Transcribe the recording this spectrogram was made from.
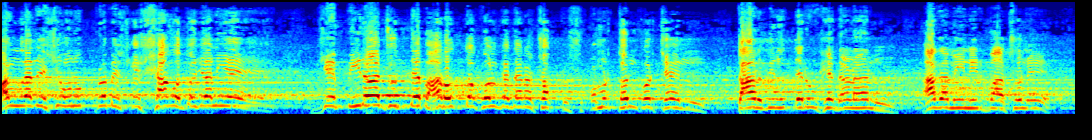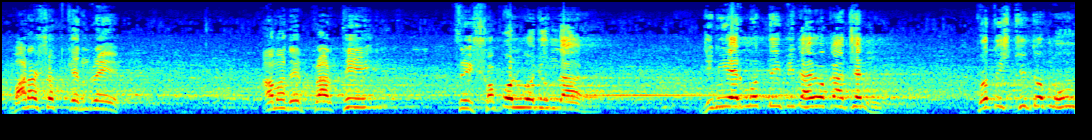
বাংলাদেশে অনুপ্রবেশকে স্বাগত জানিয়ে যে বিনা যুদ্ধে ভারত দখলকে তারা চক্র সমর্থন করছেন, তার বিরুদ্ধে রুখে দাঁড়ান। আগামী নির্বাচনে বারাসত কেন্দ্রে আমাদের প্রার্থী শ্রী স্বপন মজুমদার, যিনি এর মধ্যেই বিধায়ক আছেন, প্রতিষ্ঠিত মুখ,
